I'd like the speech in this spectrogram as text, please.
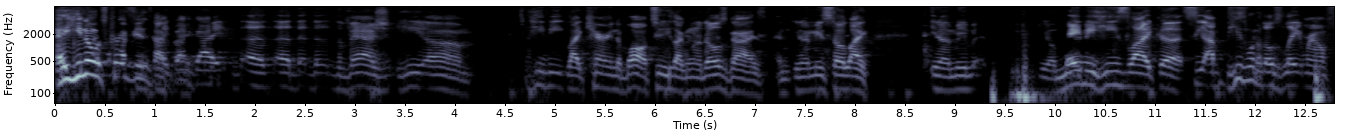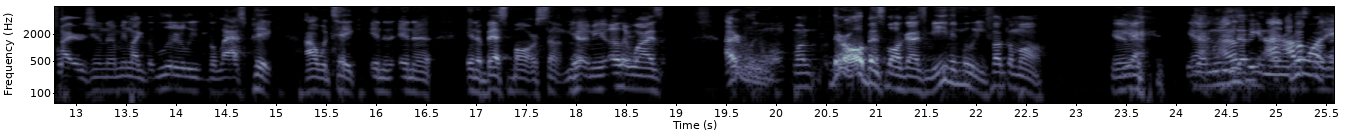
Hey, you know what's crazy crazy? is is like that guy, uh, uh, the, the the Vaj, he um he be like carrying the ball too. He's like one of those guys, and you know what I mean. So like, you know what I mean. you know, maybe he's like, uh, see, I, he's one of those late round flyers. You know what I mean? Like the, literally the last pick I would take in a, in a in a best ball or something. You know what I mean? Otherwise, I really want one. They're all best ball guys to me. Even Mooney, fuck them all. You know what I Yeah. mean? Yeah, Mooney's I don't think more I, of a I don't want ball guy to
